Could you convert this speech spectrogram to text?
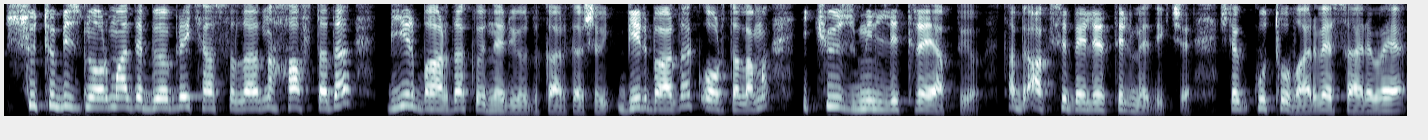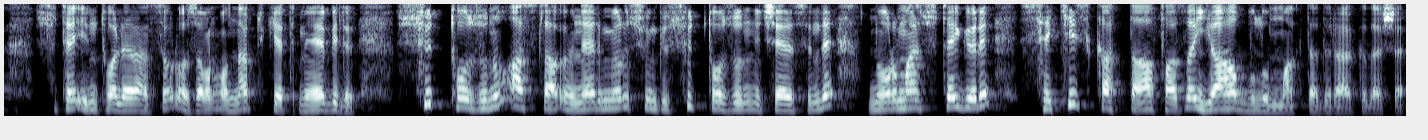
Sütü biz normalde böbrek hastalarına haftada bir bardak öneriyorduk arkadaşlar. Bir bardak ortalama 200 mililitre yapıyor. Tabi aksi belirtilmedikçe. İşte gutu var vesaire veya süte intolerans var o zaman onlar tüketmeyebilir. Süt tozunu asla önermiyoruz çünkü süt tozunun içerisinde normal süte göre 8 kat daha fazla yağ bulunmaktadır arkadaşlar.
